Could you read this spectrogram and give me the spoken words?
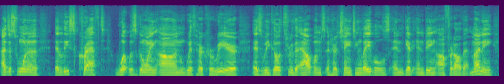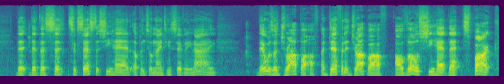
i just want to at least craft what was going on with her career as we go through the albums and her changing labels and get and being offered all that money that that the su- success that she had up until 1979 there was a drop off, a definite drop off, although she had that spark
